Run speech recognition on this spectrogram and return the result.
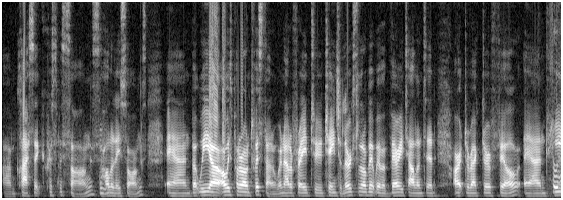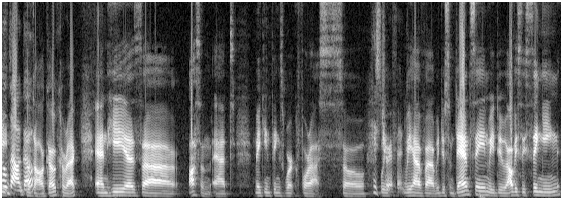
um, classic Christmas songs, holiday songs, and but we uh, always put our own twist on them. We're not afraid to change the lyrics a little bit. We have a very talented art director, Phil, and Phil he Hidalgo. Hidalgo, correct, and he is uh, awesome at making things work for us. So He's we, terrific. We have uh, we do some dancing, we do obviously singing,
